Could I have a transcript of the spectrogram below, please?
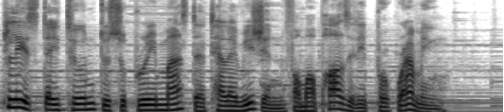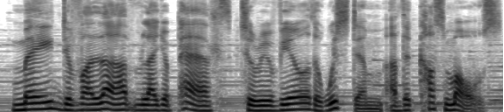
please stay tuned to Supreme Master Television for more positive programming. May develop like your paths to reveal the wisdom of the cosmos.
